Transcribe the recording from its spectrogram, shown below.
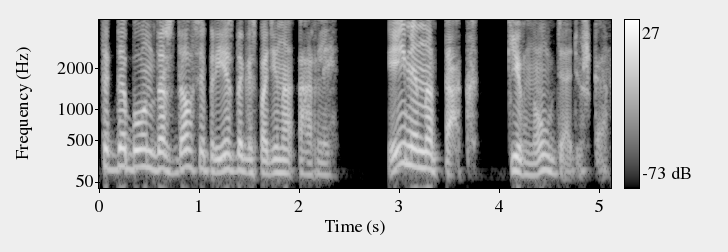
тогда бы он дождался приезда господина Арли. «Именно так», — кивнул дядюшка.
